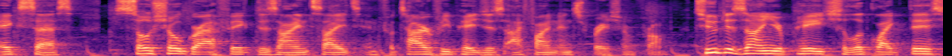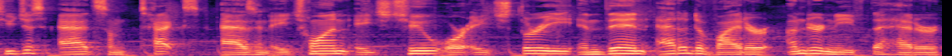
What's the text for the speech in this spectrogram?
access social graphic design sites and photography pages I find inspiration from. To design your page to look like this, you just add some text as an H1, H2, or H3, and then add a divider underneath the header,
